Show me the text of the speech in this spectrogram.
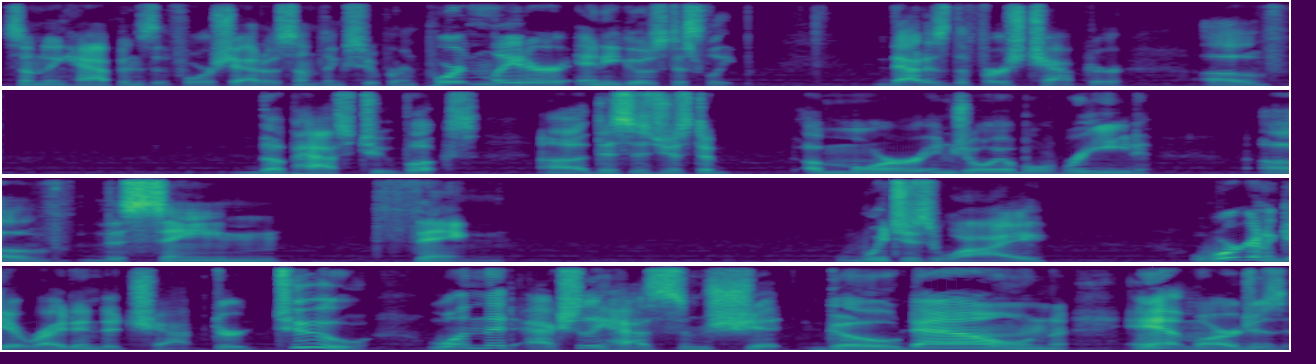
Something happens that foreshadows something super important later, and he goes to sleep. That is the first chapter of the past two books. Uh, this is just a, a more enjoyable read of the same thing. Which is why we're going to get right into chapter 2, one that actually has some shit go down. Aunt Marge's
